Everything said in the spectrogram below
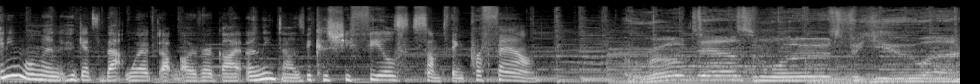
Any woman who gets that worked up over a guy only does Because she feels something profound. I wrote down some words for you. I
